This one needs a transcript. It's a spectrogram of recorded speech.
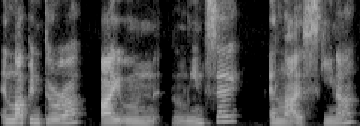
en la pintura hay un lince en la esquina.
